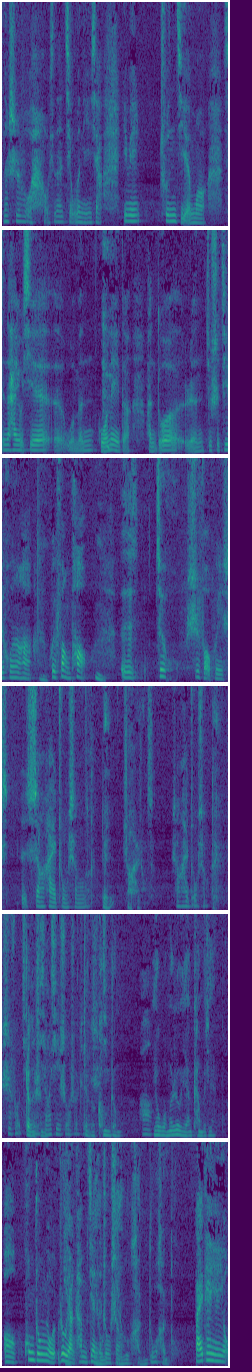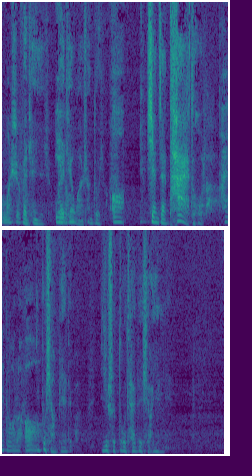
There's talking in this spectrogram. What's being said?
那师傅，我现在请问您一下，因为春节嘛，现在还有些呃，我们国内的很多人就是结婚哈，会放炮，嗯，呃，这是否会是呃伤害众生呢？对，伤害众生。伤害众生。对，师傅，这个是请您详细说说这个这个。空中哦有我们肉眼看不见，哦，空中有肉眼看不见的众生，有很多很多，白天也有吗？师傅？白天也有白天晚上都有。哦，现在太多了，太多了哦。你不想别的吧，你就是堕胎的小婴灵，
